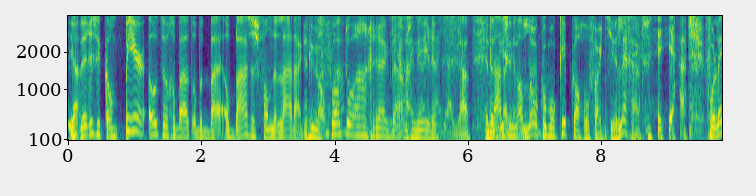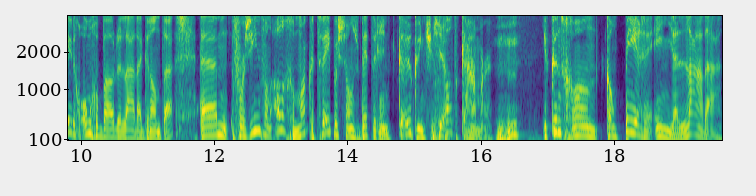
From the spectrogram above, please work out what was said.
Ja. Er is een kampeerauto gebouwd op, het ba- op basis van de Lada En nu een Granta. foto aangereikt, dames en Ja, ja, heren. Ja, ja, ja. En dat Lada is een Granta. Locomo kipkachelvandje. Leg uit. Ja, volledig omgebouwde Lada Granta. Ehm, voorzien van alle gemakken. Tweepersoonsbed erin, keukentje, Ja. badkamer. Mhm. Je kunt gewoon kamperen in je Lada.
